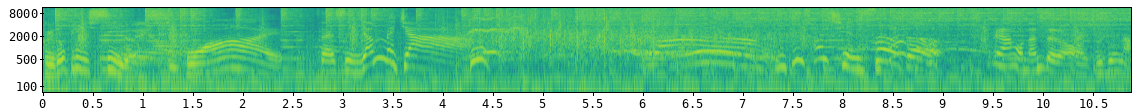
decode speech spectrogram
腿都变细了？奇怪。再来是杨美嘉，哇，你可以穿浅色的。对啊，好难得哦。赶时间啊！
